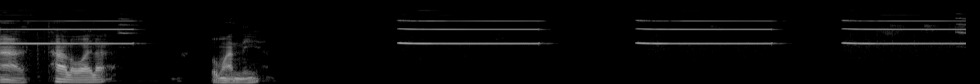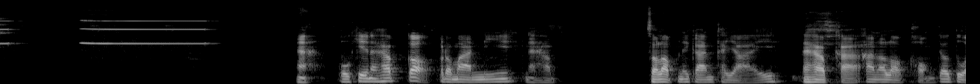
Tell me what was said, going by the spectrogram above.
อ่าห้าร้อยละ ประมาณนี้ อะโอเคนะครับ ก็ประมาณนี้นะครับสำหรับในการขยายนะครับ ขาอนาล็อกของเจ้าตัว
